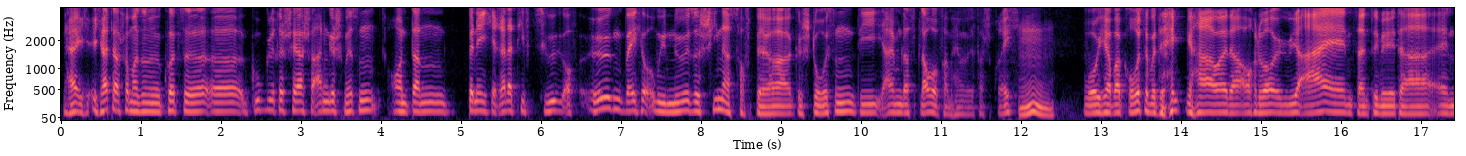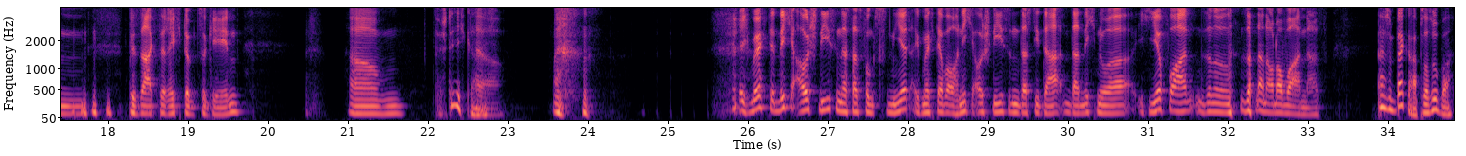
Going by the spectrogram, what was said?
Ja, ich, ich hatte ja schon mal so eine kurze äh, Google-Recherche angeschmissen und dann bin ich relativ zügig auf irgendwelche ominöse China-Software gestoßen, die einem das Blaue vom Himmel verspricht. Hm. Wo ich aber große Bedenken habe, da auch nur irgendwie ein Zentimeter in besagte Richtung zu gehen. Ähm, Verstehe ich gar nicht. Ich möchte nicht ausschließen, dass das funktioniert. Ich möchte aber auch nicht ausschließen, dass die Daten dann nicht nur hier vorhanden sind, sondern auch noch woanders. Das ist ein Backup, ist doch super.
